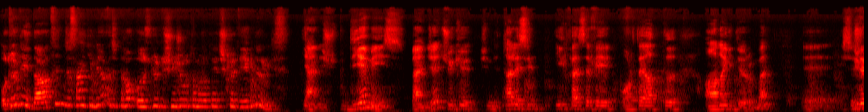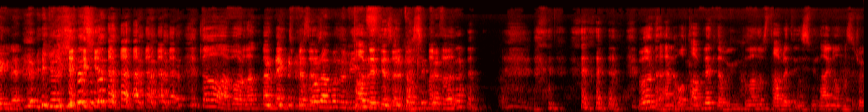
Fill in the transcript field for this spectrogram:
otoriteyi dağıtınca sanki birazcık daha özgür düşünce ortamı ortaya çıkıyor diyebilir miyiz? Yani diyemeyiz bence. Çünkü şimdi Thales'in ilk felsefeyi ortaya attığı ana gidiyorum ben. Ee, işte Güle güle. Görüşürüz. tamam abi oradan ben mektup yazarım. Oradan bana bir Tablet yazarım. Tablet yazarım. Bu arada hani o tabletle bugün kullandığımız tabletin isminin aynı olması çok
